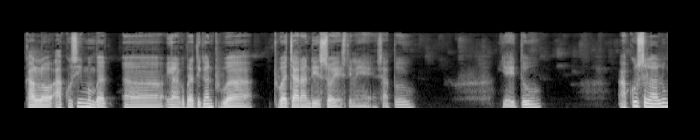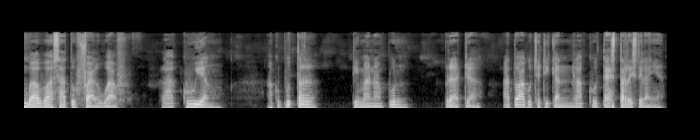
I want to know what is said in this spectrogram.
Kalau aku sih membag uh, yang aku perhatikan dua dua cara deso ya istilahnya. Satu yaitu aku selalu membawa satu file WAV lagu yang aku puter di mana pun berada atau aku jadikan lagu tester istilahnya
